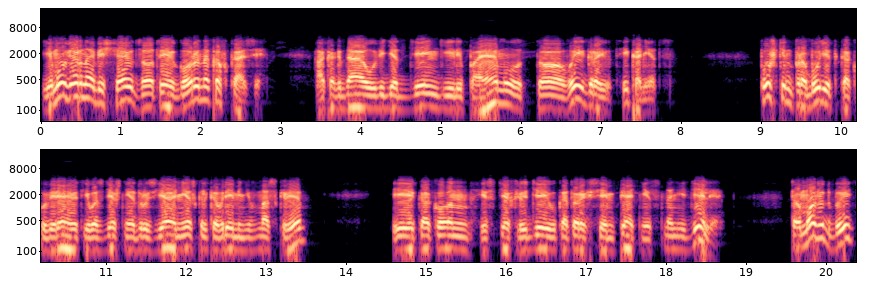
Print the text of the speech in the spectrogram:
Ему верно обещают золотые горы на Кавказе, а когда увидят деньги или поэму, то выиграют и конец. Пушкин пробудет, как уверяют его здешние друзья, несколько времени в Москве, и как он из тех людей, у которых семь пятниц на неделе, то, может быть,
